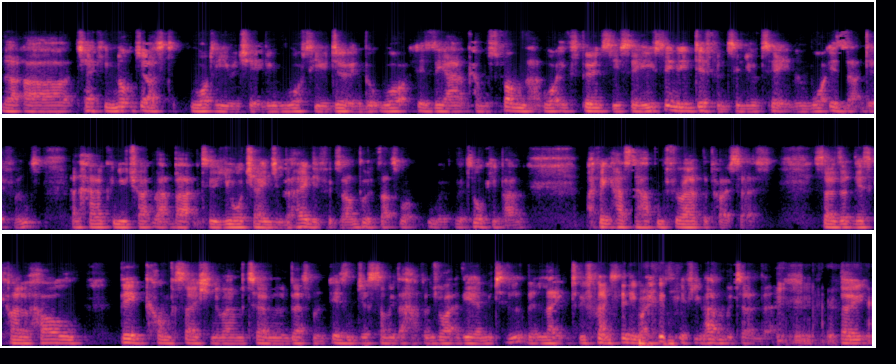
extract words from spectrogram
that are checking not just what are you achieving, what are you doing, but what is the outcomes from that? What experience do you see? Are you seeing any difference in your team and what is that difference? And how can you track that back to your change in behaviour, for example, if that's what we're talking about, I think has to happen throughout the process so that this kind of whole big conversation around return on investment isn't just something that happens right at the end, which is a little bit late to be frank anyway, if you haven't returned there. So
